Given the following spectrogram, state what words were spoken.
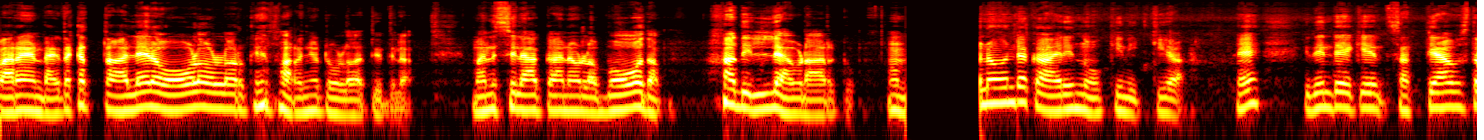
പറയണ്ട. ഇതൊക്കെ തലയിൽ ഓളം ഉള്ളവർക്കേ പറഞ്ഞിട്ടുള്ളൂ സത്യത്തിൽ മനസ്സിലാക്കാനുള്ള ബോധം അതില്ല അവിടെ ആർക്കും. മനോന്റെ കാര്യം നോക്കി നിൽക്കുക ഏ? ഇതിന്റെയൊക്കെ സത്യാവസ്ഥ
